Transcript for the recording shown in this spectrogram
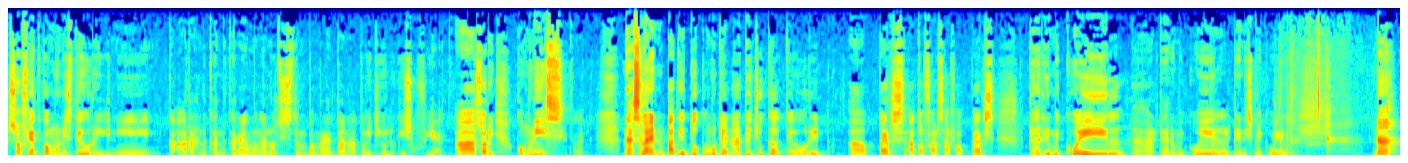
Soviet komunis teori ini ke arah negara-negara yang menganut sistem pemerintahan atau ideologi Soviet. Ah, sorry, komunis gitu kan. Nah, selain empat itu kemudian ada juga teori uh, pers atau falsafah pers dari McQuail. Nah, dari McQuail, Dennis McQuail. Nah,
